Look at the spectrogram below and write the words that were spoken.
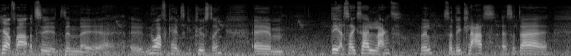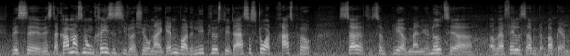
herfra og til den øh, øh, nordafrikanske kyst. Ikke? Øh, det er altså ikke særlig langt vel? Så det er klart, altså der, hvis, øh, hvis der kommer sådan nogle krisesituationer igen, hvor det lige pludselig der er så stort pres på, så, så bliver man jo nødt til at, at være fælles om opgaven.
